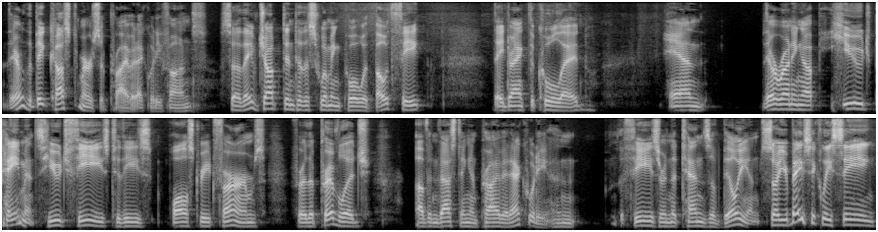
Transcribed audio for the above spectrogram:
they're the big customers of private equity funds. So they've jumped into the swimming pool with both feet. They drank the Kool Aid, and they're running up huge payments, huge fees to these Wall Street firms for the privilege of investing in private equity. And the fees are in the tens of billions. So you're basically seeing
